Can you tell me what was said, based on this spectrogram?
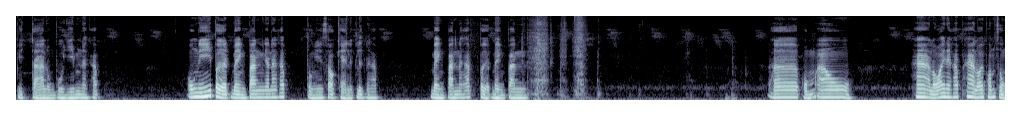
ปิดตาหลวงปู่ยิ้มนะครับ องค์นี้เปิดแบ่งปันกันนะครับ ตรงนี้ซอกแขนลึกๆนะครับ แบ่งปันนะครับ เปิดแบ่งปัน ออผมเอาห้าร้อยนะครับห้าร้อยพร้อมส่ง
